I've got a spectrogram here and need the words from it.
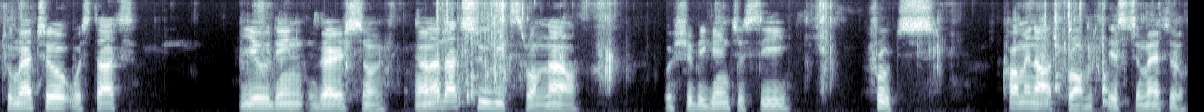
tomato will start yielding very soon. In another two weeks from now we should begin to see fruits coming out from this tomato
